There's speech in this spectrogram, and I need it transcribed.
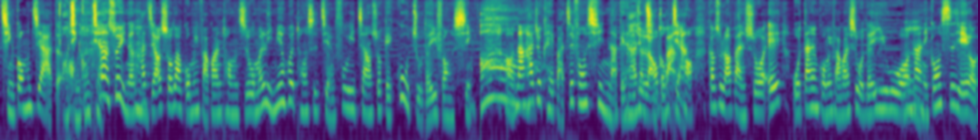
请公假的。哦，请公假。那所以呢，他只要收到国民法官通知，我们里面会同时减负一张说给雇主的一封信。哦，那他就可以把这封信拿给他的老板哈，告诉老板说，哎，我担任国民法官是我的义务哦，那你公司也有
